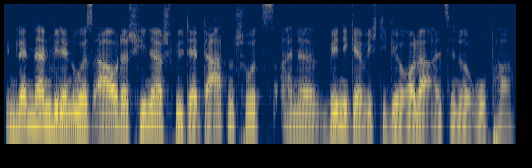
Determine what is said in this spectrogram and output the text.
In Ländern wie den USA oder China spielt der Datenschutz eine weniger wichtige Rolle als in Europa.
